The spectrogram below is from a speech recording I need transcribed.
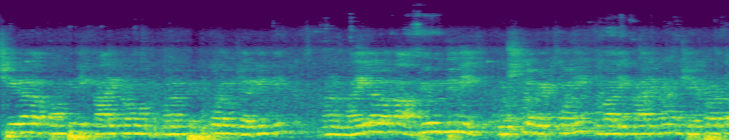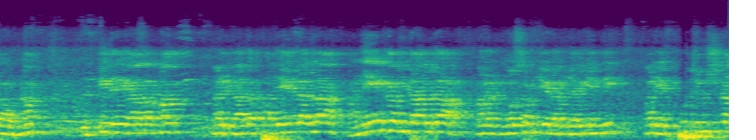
చీరల పంపిణీ కార్యక్రమం మనం పెట్టుకోవడం జరిగింది. మన మహిళల ఒక అభివృద్ధిని దృష్టిలో పెట్టుకొని ఇవాళ ఈ కార్యక్రమం చేపడతా ఉన్నాం. ఉట్టిదే కాదమ్మా మరి గత పదేళ్ళలో అనేక విధాలుగా మనకు మోసం చేయడం జరిగింది. మరి ఎప్పుడు చూసినా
